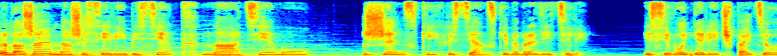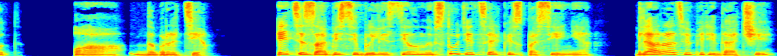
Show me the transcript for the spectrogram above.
продолжаем наши серии бесед на тему «Женские христианские добродетели». И сегодня речь пойдет о доброте. Эти записи были сделаны в студии Церкви Спасения для радиопередачи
